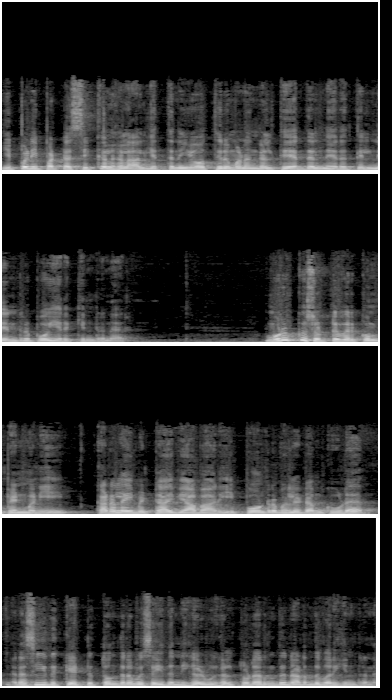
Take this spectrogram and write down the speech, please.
இப்படிப்பட்ட சிக்கல்களால் எத்தனையோ திருமணங்கள் தேர்தல் நேரத்தில் நின்று போயிருக்கின்றனர். முறுக்கு சுட்டு விற்கும் பெண்மணி கடலை மிட்டாய் வியாபாரி போன்றவர்களிடம் கூட ரசீது கேட்டு தொந்தரவு செய்த நிகழ்வுகள் தொடர்ந்து நடந்து வருகின்றன.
